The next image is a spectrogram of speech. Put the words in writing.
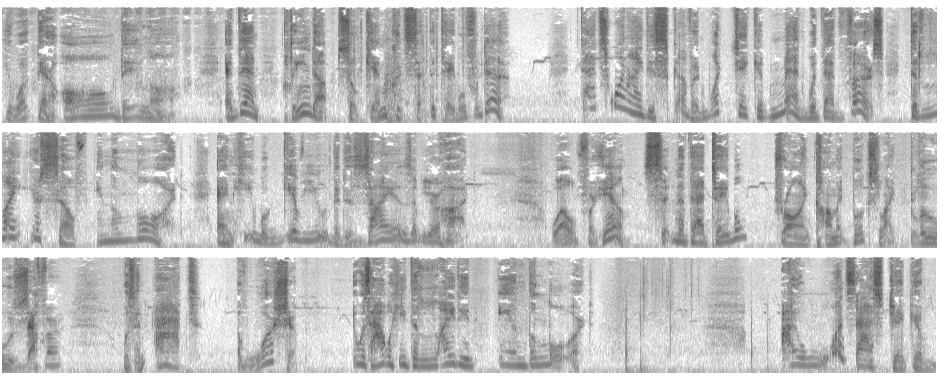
He worked there all day long and then cleaned up so Kim could set the table for dinner. That's when I discovered what Jacob meant with that verse Delight yourself in the Lord, and he will give you the desires of your heart. Well, for him, sitting at that table, drawing comic books like Blue Zephyr, was an act of worship. It was how he delighted in the Lord. I once asked Jacob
